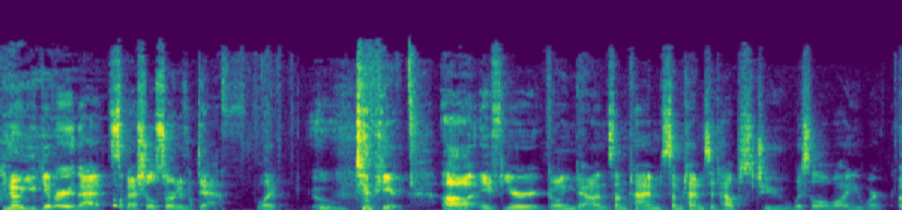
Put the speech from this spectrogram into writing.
You know, you give her that special sort of death, like, ooh, tip here. Uh, if you're going down sometimes, sometimes it helps to whistle while you work.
